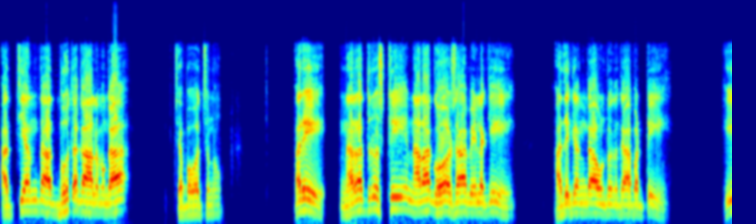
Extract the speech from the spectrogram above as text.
అత్యంత అద్భుత కాలముగా చెప్పవచ్చును. మరి నరదృష్టి నరఘోష వీళ్ళకి అధికంగా ఉంటుంది కాబట్టి ఈ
